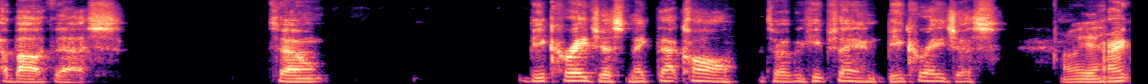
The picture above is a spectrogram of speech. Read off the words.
about this. So be courageous, make that call. That's what we keep saying. Be courageous. Oh yeah. Right.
